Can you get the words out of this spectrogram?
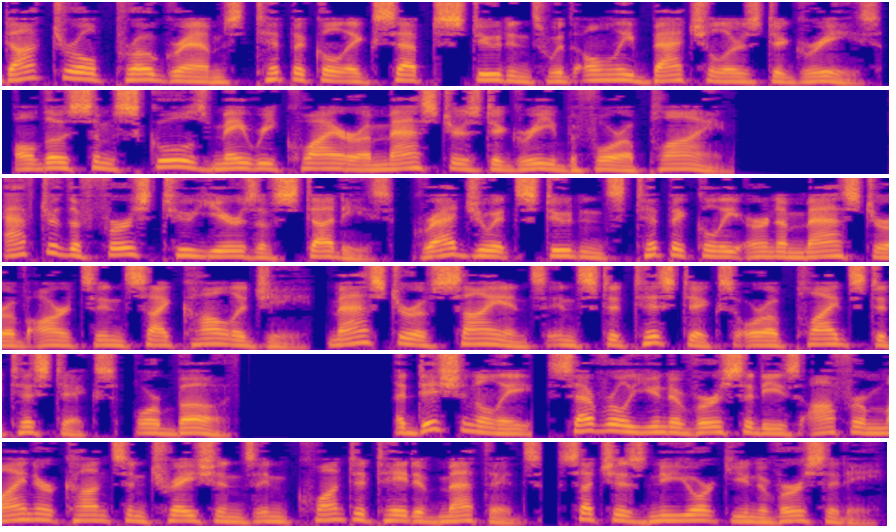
Doctoral programs typical accept students with only bachelor's degrees, although some schools may require a master's degree before applying. After the first two years of studies, graduate students typically earn a Master of Arts in Psychology, Master of Science in Statistics or Applied Statistics, or both. Additionally, several universities offer minor concentrations in quantitative methods, such as New York University.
